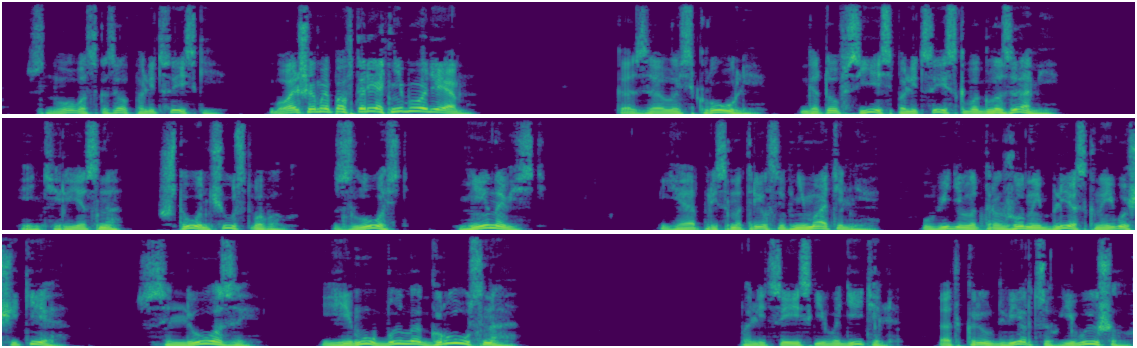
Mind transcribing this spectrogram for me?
— снова сказал полицейский. «Больше мы повторять не будем!» Казалось, Кроули готов съесть полицейского глазами. Интересно, что он чувствовал? Злость? Ненависть? Я присмотрелся внимательнее, увидел отраженный блеск на его щеке. Слезы! Ему было грустно! Полицейский водитель открыл дверцу и вышел.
